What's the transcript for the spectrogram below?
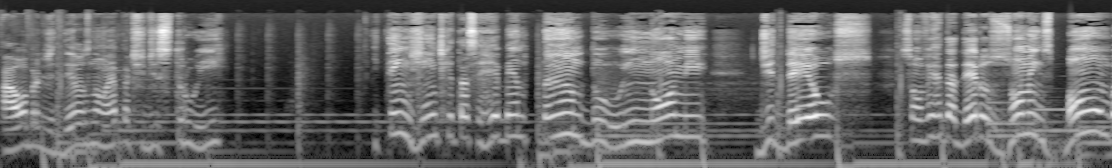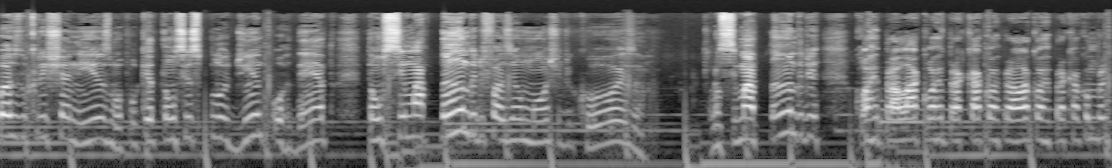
a obra de Deus não é para te destruir tem gente que está se rebentando em nome de Deus. São verdadeiros homens bombas do cristianismo, porque estão se explodindo por dentro, estão se matando de fazer um monte de coisa. Estão se matando de corre para lá, corre para cá, corre para lá, corre para cá, corre pra...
